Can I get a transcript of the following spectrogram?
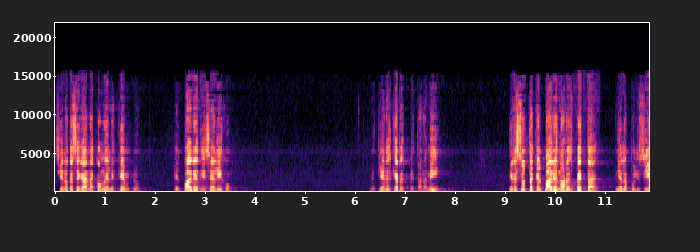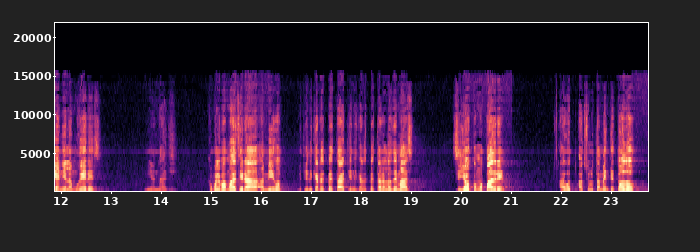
sino que se gana con el ejemplo. El padre dice al hijo, me tienes que respetar a mí. Y resulta que el padre no respeta ni a la policía, ni a las mujeres, ni a nadie. ¿Cómo le vamos a decir a, mi hijo, me tiene que respetar, tiene que respetar a los demás? Si yo como padre hago absolutamente todo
